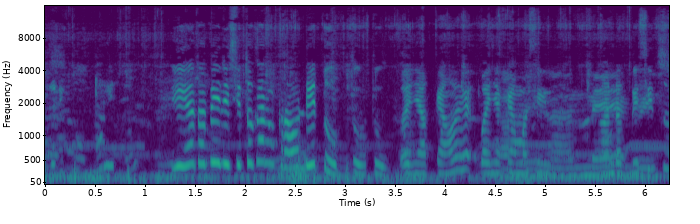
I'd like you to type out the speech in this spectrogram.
Jadi kubur itu. Iya tapi di situ kan crowded tuh tuh tuh banyak yang banyak yang masih mandek di situ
